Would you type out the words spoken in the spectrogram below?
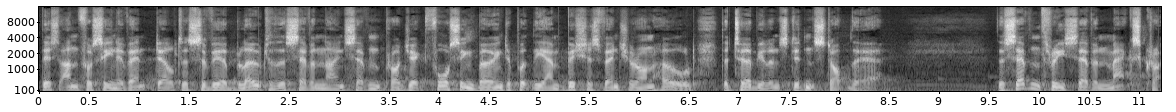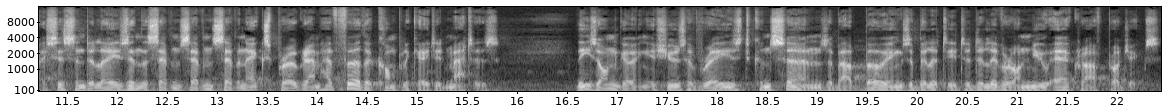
This unforeseen event dealt a severe blow to the 797 project, forcing Boeing to put the ambitious venture on hold. The turbulence didn't stop there. The 737 MAX crisis and delays in the 777X program have further complicated matters. These ongoing issues have raised concerns about Boeing's ability to deliver on new aircraft projects,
